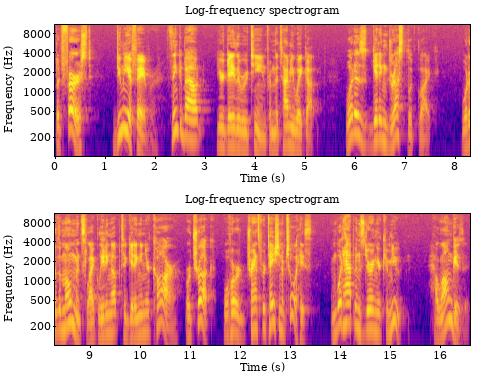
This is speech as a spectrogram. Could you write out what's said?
But first, do me a favor. Think about your daily routine from the time you wake up. What does getting dressed look like? What are the moments like leading up to getting in your car or truck or transportation of choice? And what happens during your commute? How long is it?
